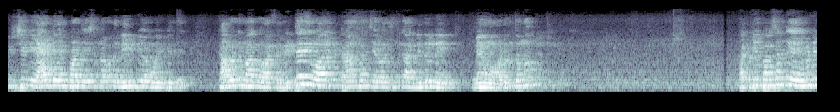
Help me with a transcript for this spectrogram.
ఫిషింగ్ యాడ్ ఏర్పాటు చేస్తున్నారు. నిరుపయోగం అయిపోయింది. కాబట్టి మాకు వాటి రిటైనింగ్ వాళ్ళకి ట్రాన్స్ఫర్ చేయవలసిందిగా ఆ నిధుల్ని మేము అడుగుతున్నాం. థర్టీ పర్సెంట్ ఎమిడి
